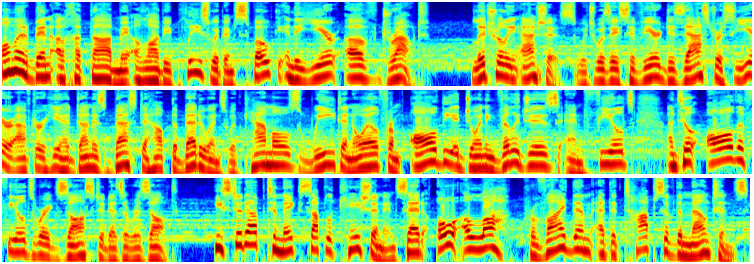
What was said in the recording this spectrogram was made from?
Umar bin al Khattab, may Allah be pleased with him, spoke in the year of drought literally ashes, which was a severe, disastrous year after he had done his best to help the Bedouins with camels, wheat, and oil from all the adjoining villages and fields until all the fields were exhausted as a result. He stood up to make supplication and said, O Allah, provide them at the tops of the mountains.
